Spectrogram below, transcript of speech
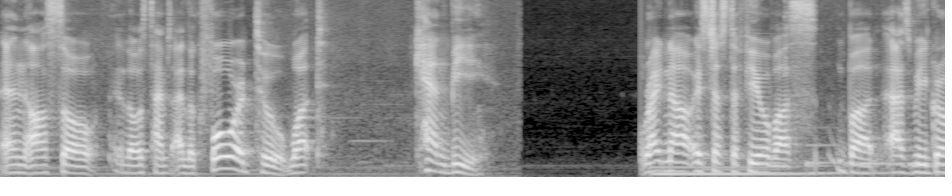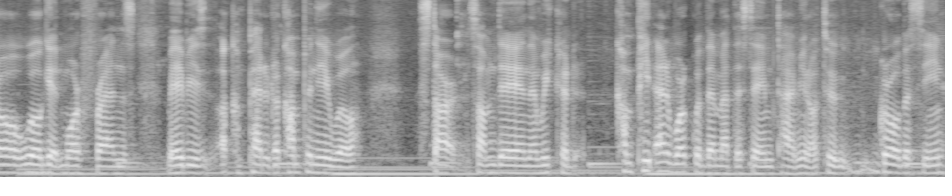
And also in those times I look forward to what can be. Right now it's just a few of us, but as we grow we'll get more friends. Maybe a competitor company will start someday and then we could compete and work with them at the same time, you know, to grow the scene.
